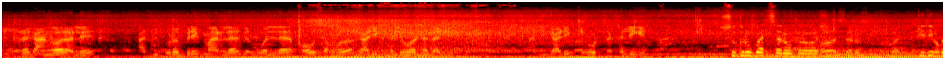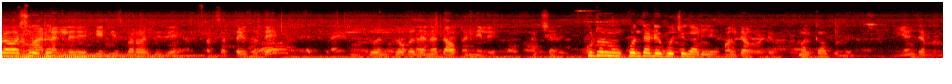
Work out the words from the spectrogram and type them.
ट्रक अंगावर आले आणि थोडं ब्रेक मारलं वल्ल्या पावसामुळं गाडी खाली ओढण्यात आली. आणि गाडी रोडच्या खाली गेली. सुखरूपात सर्व प्रवास? हो सर किती प्रवासी मार होते? लागले तेहतीस प्रवासी होते. पण सत्तावीस होते. दोन दोघं जण दवाखान्यात नेले. अच्छा. कुठून कोणत्या डेपोची गाडी आहे? मलकापूर मलकापूर यांच्या पण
